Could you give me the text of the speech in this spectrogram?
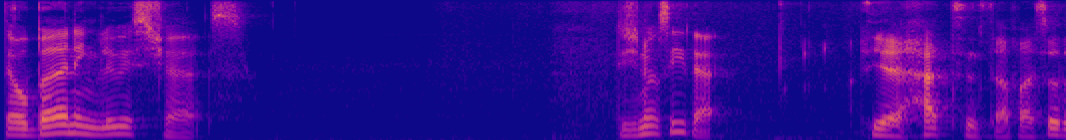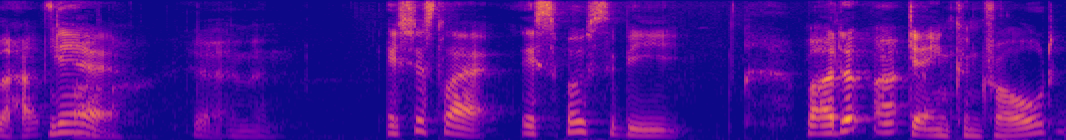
They were burning Lewis shirts. Did you not see that? Yeah, hats and stuff. I saw the hats. Yeah. part. yeah, and then. It's just like it's supposed to be But I don't. I, getting controlled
